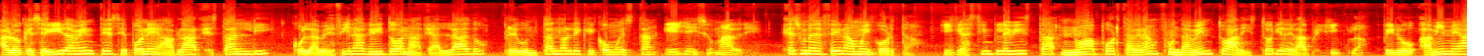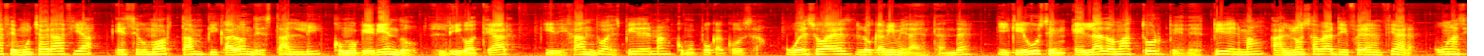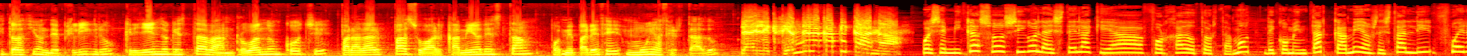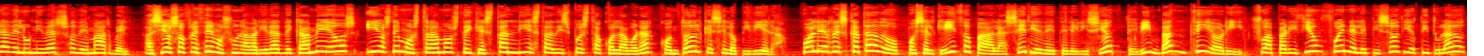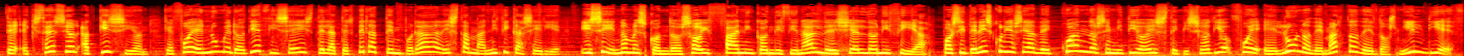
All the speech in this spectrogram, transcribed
a lo que seguidamente se pone a hablar Stan Lee con la vecina gritona de al lado preguntándole que cómo están ella y su madre. Es una escena muy corta y que a simple vista no aporta gran fundamento a la historia de la película, pero a mí me hace mucha gracia ese humor tan picarón de Stan Lee como queriendo ligotear y dejando a Spider-Man como poca cosa. O eso es lo que a mí me da a entender. Y que usen el lado más torpe de Spider-Man al no saber diferenciar una situación de peligro creyendo que estaban robando un coche para dar paso al camino de Stan, pues me parece muy acertado. La elección de la capitana. Pues en mi caso sigo la estela que ha forjado Zortamot de comentar cameos de Stan Lee fuera del universo de Marvel. Así os ofrecemos una variedad de cameos y os demostramos de que Stan Lee está dispuesto a colaborar con todo el que se lo pidiera. ¿Cuál he rescatado? Pues el que hizo para la serie de televisión The Big Bang Theory. Su aparición fue en el episodio titulado The Exception Addition, que fue el número 16 de la tercera temporada de esta magnífica serie. Y sí, no me escondo, soy fan incondicional de Sheldon y Cia. Por si tenéis curiosidad de cuándo se emitió este episodio, fue el 1 de marzo de 2010.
